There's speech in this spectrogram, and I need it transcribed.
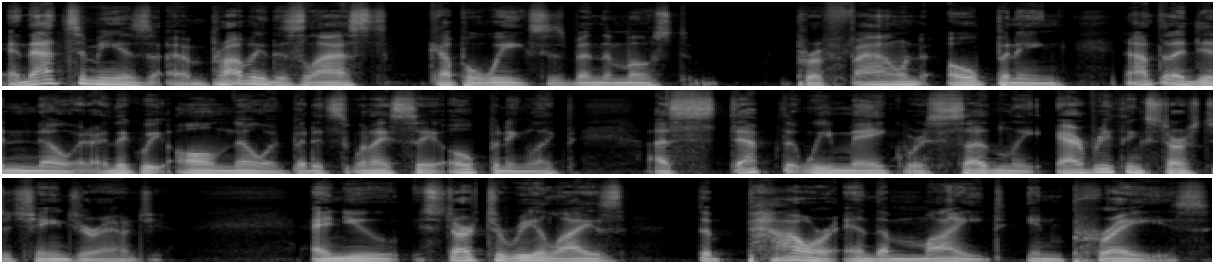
And that to me is uh, probably this last couple weeks has been the most profound opening. Not that I didn't know it, I think we all know it, but it's when I say opening, like a step that we make where suddenly everything starts to change around you. And you start to realize the power and the might in praise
